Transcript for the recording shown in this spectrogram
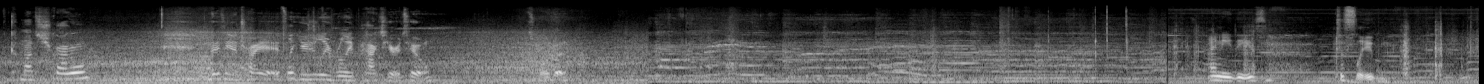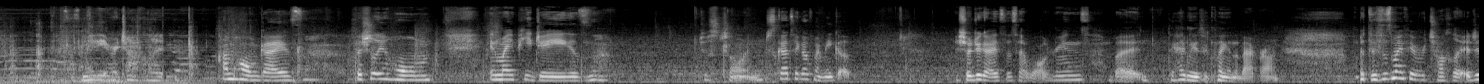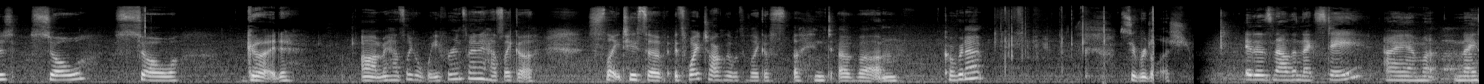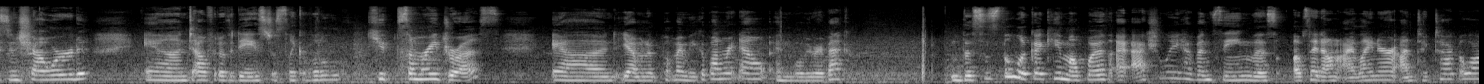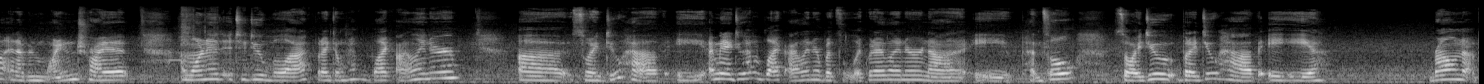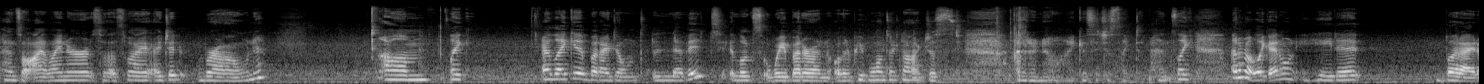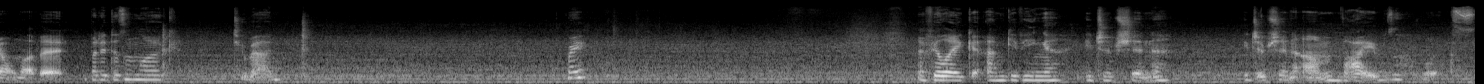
come out to Chicago, you guys need to try it. It's like usually really packed here too. It's really good. I need these to sleep. My favorite chocolate. I'm home guys. Officially home in my PJs just chilling. Just gotta take off my makeup. I showed you guys this at Walgreens, but they had music playing in the background. But this is my favorite chocolate. It is so, so good. Um, it has like a wafer inside. It has like a slight taste of, it's white chocolate with like a, a hint of um, coconut. Super delish. It is now the next day. I am nice and showered and outfit of the day is just like a little cute summery dress and yeah, I'm gonna put my makeup on right now and we'll be right back. This is the look I came up with. I actually have been seeing this upside down eyeliner on TikTok a lot and I've been wanting to try it. I wanted it to do black, but I don't have a black eyeliner. Uh, so I do have a, I mean, I do have a black eyeliner, but it's a liquid eyeliner, not a pencil. So I do, but I do have a brown pencil eyeliner. So that's why I did brown. Um, like I like it, but I don't love it. It looks way better on other people on TikTok. Just, I don't know. I guess it just like depends. Like, I don't know. Like, I don't hate it, but I don't love it. But it doesn't look too bad. Right? I feel like I'm giving Egyptian, Egyptian um, vibes, looks.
